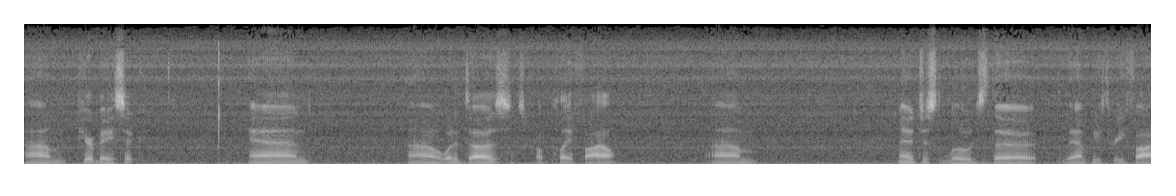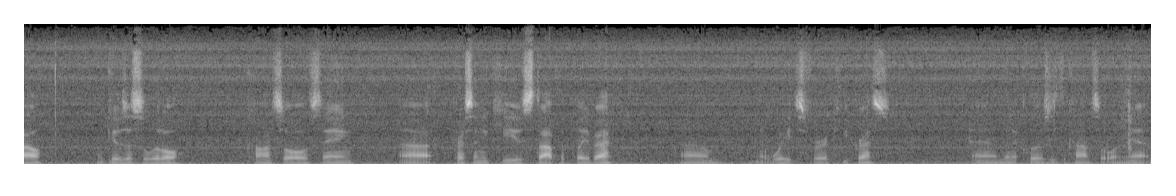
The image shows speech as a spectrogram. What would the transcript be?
um, Pure Basic, and uh, what it does, it's called play file. Um, and it just loads the, the MP3 file. It gives us a little console saying uh, press any key to stop the playback. Um, it waits for a key press and then it closes the console in the end.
